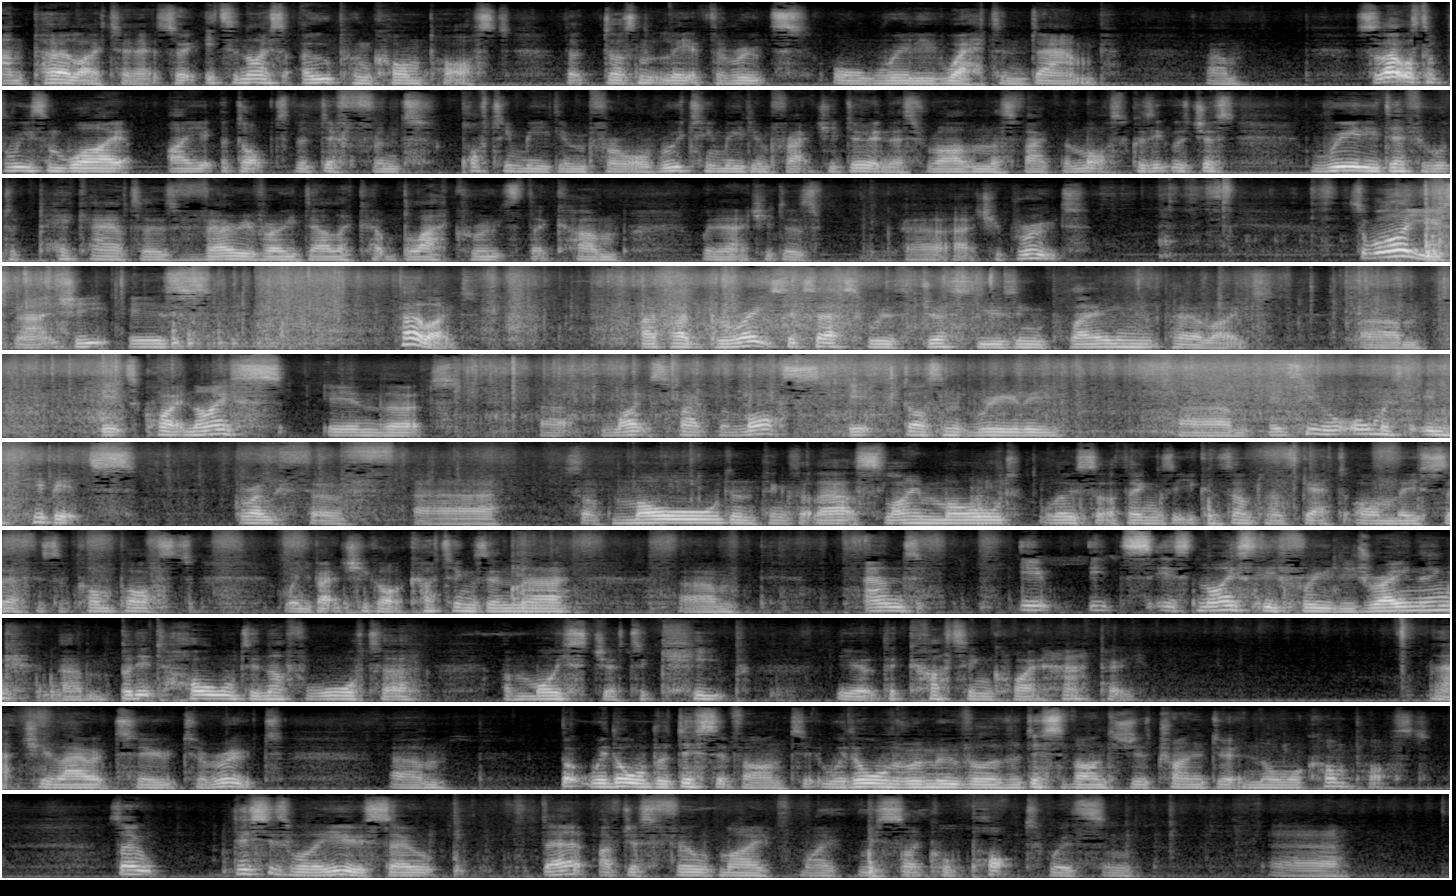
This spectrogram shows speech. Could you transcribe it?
and perlite in it. So it's a nice open compost that doesn't leave the roots all really wet and damp. So that was the reason why I adopted a different potting medium for or rooting medium for actually doing this rather than the sphagnum moss because it was just really difficult to pick out those very very delicate black roots that come when it actually does uh, actually root. So what I used actually is perlite. I've had great success with just using plain perlite. Um, it's quite nice in that, uh, like sphagnum moss, it doesn't really um, it almost inhibits growth of uh, sort of mould and things like that, slime mould, all those sort of things that you can sometimes get on the surface of compost when you've actually got cuttings in there. Um, and it, it's, it's nicely freely draining, um, but it holds enough water and moisture to keep you know, the cutting quite happy and actually allow it to, to root. Um, but with all the disadvantage, with all the removal of the disadvantage of trying to do it in normal compost. So this is what I use. So there, I've just filled my, my recycled pot with some uh,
